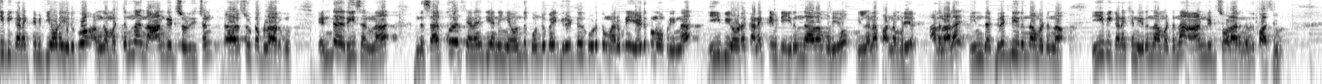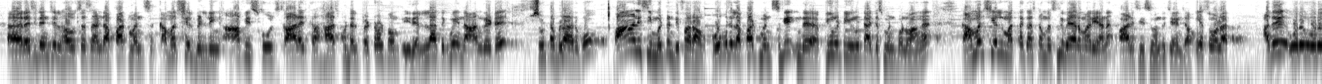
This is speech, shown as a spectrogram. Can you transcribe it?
இபி கனெக்டிவிட்டியோட இருக்கோ அங்க மட்டும்தான் இந்த ஆன்கிரிட் சொல்யூஷன் சூட்டபிளா இருக்கும். என்ன ரீசன்னா இந்த சர்ப்ளஸ் எனர்ஜியை நீங்க வந்து கொண்டு போய் கிரிட் கொடுத்து மறுபடியும் எடுக்கணும் அப்படின்னா இபியோட கனெக்டிவிட்டி இருந்தாலும் முடியும் இல்லைன்னா பண்ண முடியாது. அதனால இந்த கிரிட் இருந்தா மட்டும்தான் இபி கனெக்ஷன் இருந்தா மட்டும்தான் ஆன்கிரிட் சோலாருங்கிறது possible residential houses and apartments commercial building office schools college hospital petrol pump இது எல்லாத்துக்குமே இந்த ஆன்கிரிட் சூட்டபிளா இருக்கும். பாலிசி மட்டும் டிஃபர் ஆகும். ஒவ்வொரு அபார்ட்மெண்ட்ஸ்க்கு இந்த யூனிட் யூனிட் அட்ஜஸ்ட்மெண்ட் பண்ணுவாங்க. கமர்ஷியல் மற்ற கஸ்டமர்ஸ்க்கு வேற மாதிரியான பாலிசிஸ் வந்து சேஞ்ச் ஆகும். சோலார் அது ஒரு ஒரு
